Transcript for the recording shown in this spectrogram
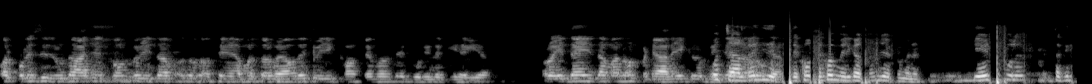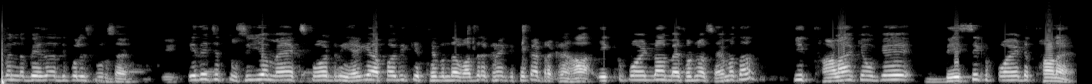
ਔਰ ਪੁਲਿਸ ਦੀ ਜ਼ਰੂਰਤ ਅੱਜ ਕਾਉਂਟਰ ਦਾ ਉੱਥੇ ਅੰਮ੍ਰਿਤਸਰ ਹੋਇਆ ਉਹਦੇ ਚ ਵੀ ਕਾਂਸਟੇਬਲ ਤੇ ਗੋਲੀ ਲੱਗੀ ਹੈਗੀ ਆ। ਔਰ ਇਦਾਂ ਇਦਾਂ ਮਨ ਹੁਣ ਪਟਿਆਲੇ ਇੱਕ ਉਹ ਚੱਲ ਰਹੀ ਜੀ ਦੇਖੋ ਦੇਖੋ ਮੇਰੀ ਗੱਲ ਸਮਝੋ ਇੱਕ ਮਿੰਟ। ਸਟੇਟ ਪੁਲਿਸ ਤਕਰੀਬਨ 90000 ਦੀ ਪੁਲਿਸ ਫੋਰਸ ਹੈ। ਇਹਦੇ ਚ ਤੁਸੀਂ ਜਾਂ ਮੈਂ ਐਕਸਪਰਟ ਨਹੀਂ ਹੈਗੇ ਆਪਾਂ ਵੀ ਕਿੱਥੇ ਬੰਦਾ ਵੱਧ ਰੱਖਣਾ ਕਿੱਥੇ ਘੱਟ ਰੱਖਣਾ। ਹਾਂ ਇੱਕ ਪੁਆਇੰਟ ਨਾਲ ਮੈਂ ਤੁਹਾਡੇ ਨਾਲ ਸਹਿਮਤ ਹਾਂ। ਕਿ ਥਾਣਾ ਕਿਉਂਕਿ ਬੇਸਿਕ ਪੁਆਇੰਟ ਥਾਣਾ ਹੈ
